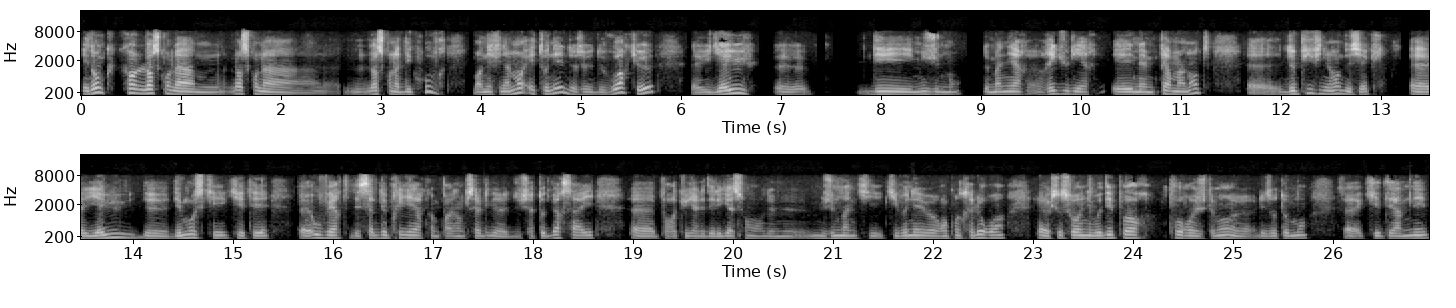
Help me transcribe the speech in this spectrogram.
Et donc, lorsqu'on la, la, la découvre, ben, on est finalement étonné de, de voir que il y a eu des musulmans de manière régulière et même permanente euh, depuis finalement deux siècles. Euh, il y a eu des mosquées qui étaient euh, ouvertes, des salles de prière, comme par exemple celle du château de Versailles, pour accueillir les délégations de musulmanes qui, venaient rencontrer le roi, que ce soit au niveau des ports, pour justement les Ottomans qui étaient amenés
